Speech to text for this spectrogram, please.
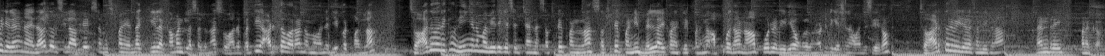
வீடியோவில் நான் ஏதாவது ஒரு சில அப்டேட்ஸை மிஸ் பண்ணியிருந்தா கீழே கமெண்ட்ல சொல்லுங்கள் ஸோ அதை பற்றி அடுத்த வாரம் நம்ம வந்து டீகோட் பண்ணலாம். ஸோ அது வரைக்கும் நீங்கள் நம்ம வீரகேசரி சேனலை சப்ஸ்கிரைப் பண்ணலாம். சப்ஸ்கிரைப் பண்ணி பெல் ஐக்கானை கிளிக் பண்ணுங்கள் அப்போ தான் நான் போடுற வீடியோ உங்களுக்கு நோட்டிஃபிகேஷனாக வந்து சேரும். ஸோ அடுத்த ஒரு வீடியோவில் சந்திக்கலாம். நன்றி வணக்கம்.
